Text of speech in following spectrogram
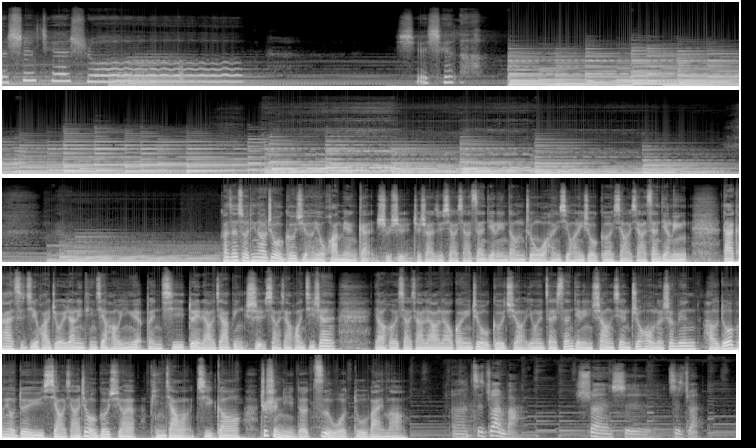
和世界说，谢谢了。刚才所听到这首歌曲很有画面感，是不是？这是来自小霞三点零当中我很喜欢的一首歌《小霞三点零》。大咖 S 计划只为让你听见好音乐。本期对聊嘉宾是小霞黄绮珊，要和小霞聊聊关于这首歌曲啊，因为在三点零上线之后呢，身边好多朋友对于小霞这首歌曲啊评价往极高。这是你的自我独白吗？呃，自传吧，算是自传。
